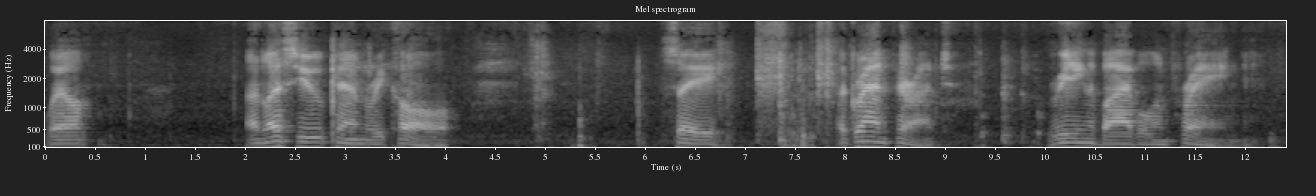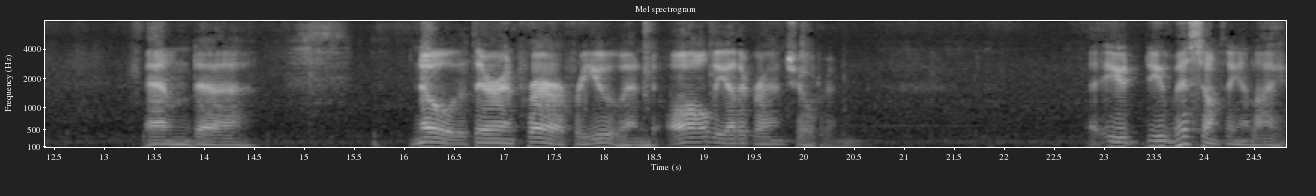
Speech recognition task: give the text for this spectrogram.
Well, unless you can recall, say, a grandparent reading the Bible and praying, and uh, know that they're in prayer for you and all the other grandchildren, you you miss something in life.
